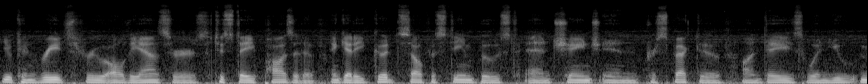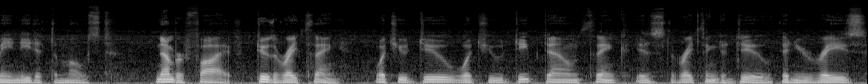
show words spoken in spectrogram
you can read through all the answers to stay positive and get a good self esteem boost and change in perspective on days when you may need it the most. Number five, do the right thing what you do, what you deep down think is the right thing to do, then you raise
